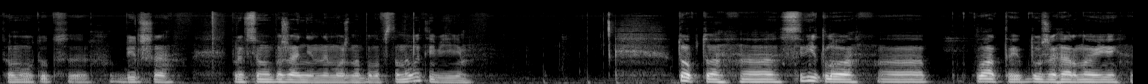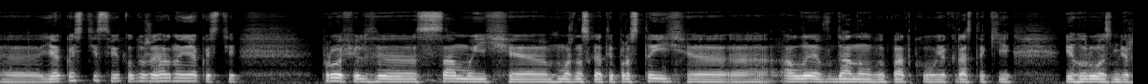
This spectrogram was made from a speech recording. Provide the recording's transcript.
Тому тут е, більше при всьому бажанні не можна було встановити в її. Тобто е, світло е, плати дуже гарної е, якості, світло дуже гарної якості. Профіль е, самий, е, можна сказати, простий, е, але в даному випадку якраз таки його розмір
